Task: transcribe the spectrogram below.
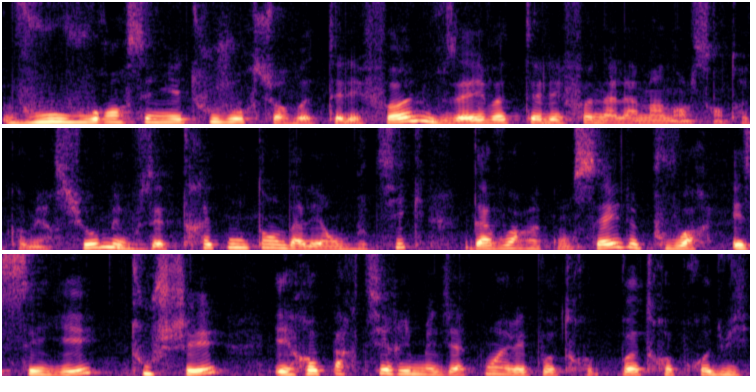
vous vous renseignez toujours sur votre téléphone, vous avez votre téléphone à la main dans le centre commercial, mais vous êtes très content d'aller en boutique d'avoir un conseil, de pouvoir essayer, toucher et repartir immédiatement avec votre, votre produit.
